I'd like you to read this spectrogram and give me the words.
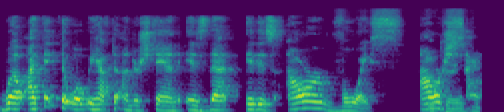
Well, I think that what we have to understand is that it is our voice, our okay. sound,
